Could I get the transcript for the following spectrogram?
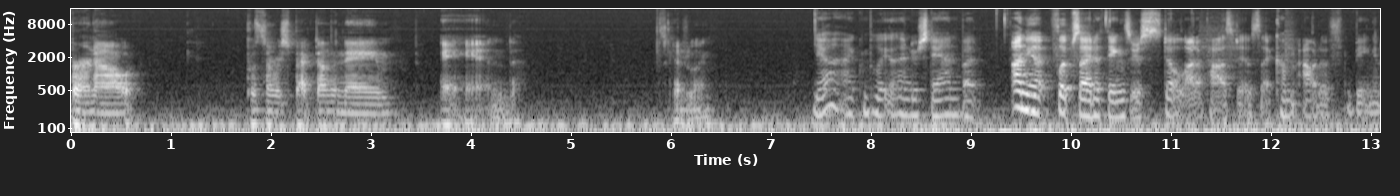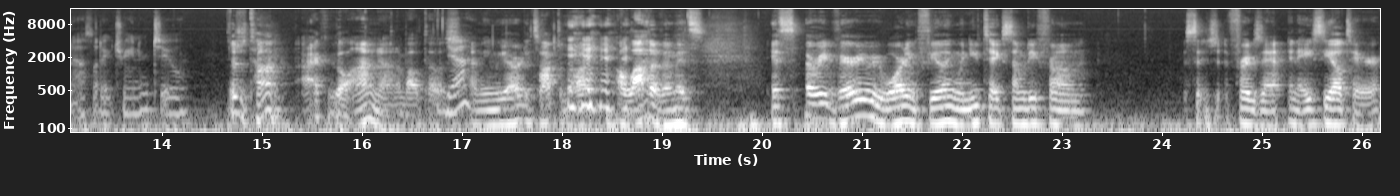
burnout, put some respect on the name, and scheduling. Yeah, I completely understand, but on the flip side of things, there's still a lot of positives that come out of being an athletic trainer too. There's a ton. I could go on and on about those. Yeah. I mean, we already talked about a lot of them. It's it's a re- very rewarding feeling when you take somebody from, for example, an ACL tear,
